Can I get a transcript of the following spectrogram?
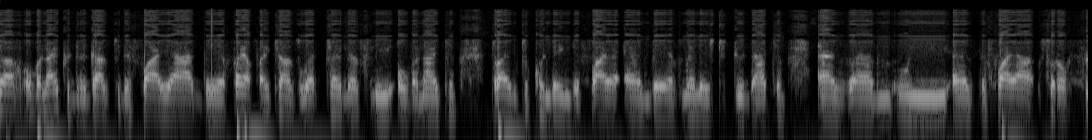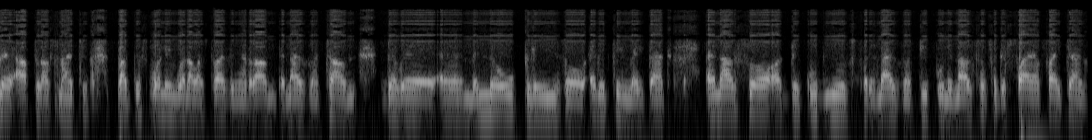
uh, overnight, with regards to the fire, the firefighters worked tirelessly overnight trying to contain the fire, and they have managed to do that as um, we as the fire sort of flare up last night. But this morning, when I was driving around the Knysna town, there were um, no blaze or anything like that and also the good news for the Knysna people and also for the firefighters,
